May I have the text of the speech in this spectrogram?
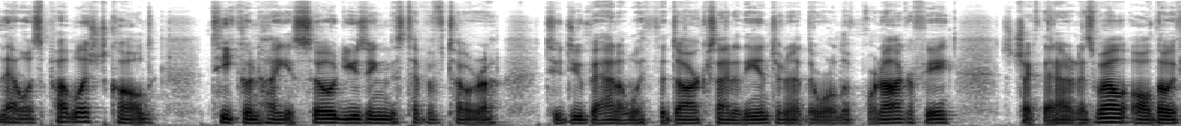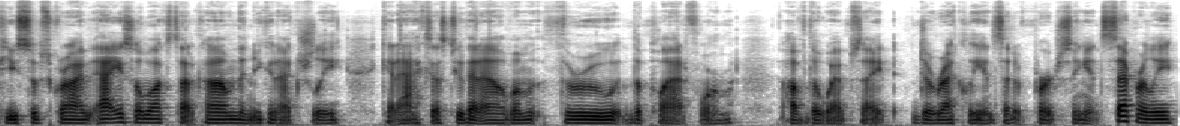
that was published called Tikkun HaYesod, using this type of Torah to do battle with the dark side of the internet, the world of pornography. So check that out as well. Although if you subscribe at yesodblocks.com, then you can actually get access to that album through the platform of the website directly instead of purchasing it separately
